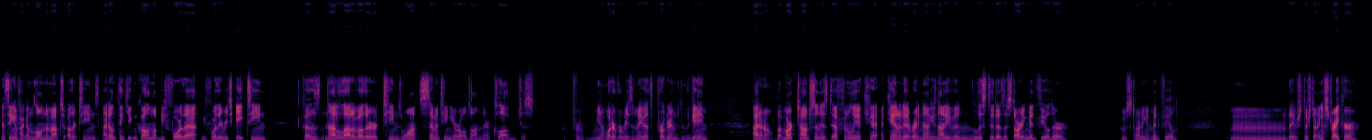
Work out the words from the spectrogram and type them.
and seeing if I can loan them out to other teams. I don't think you can call them up before that, before they reach 18, because not a lot of other teams want 17 year olds on their club. Just for you know whatever reason. Maybe that's programmed into the game. I don't know. But Mark Thompson is definitely a, ca a candidate right now. He's not even listed as a starting midfielder. Who's starting at midfield? Mm, they they're starting a striker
